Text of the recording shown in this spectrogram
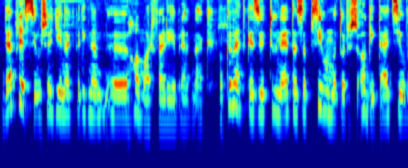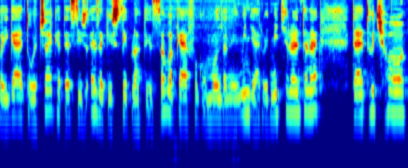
depressziós egyének pedig nem ö, hamar felébrednek. A következő tünet az a pszichomotoros agitáció vagy gátoltság, hát ezt is, ezek is szép latin szavak, el fogom mondani mindjárt, hogy mit jelentenek. Tehát, hogyha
